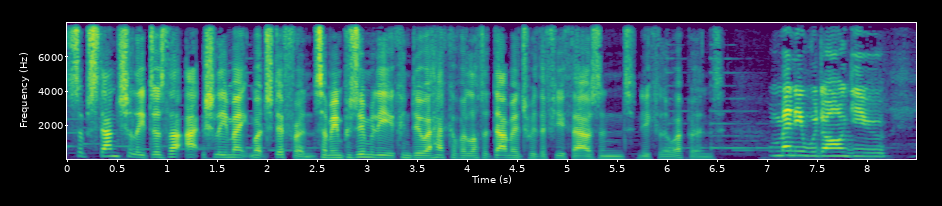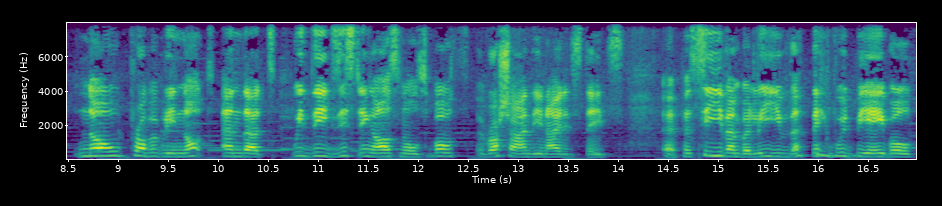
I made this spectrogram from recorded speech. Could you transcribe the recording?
Substantially, does that actually make much difference? I mean, presumably you can do a heck of a lot of damage with a few thousand nuclear weapons. Many would argue no, probably not, and that with the existing arsenals, both Russia and the United States uh, perceive and believe that they would be able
